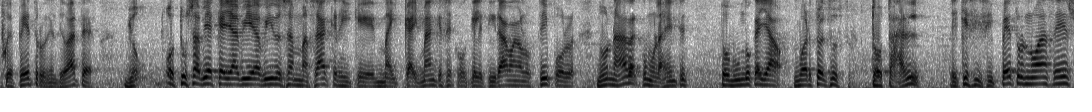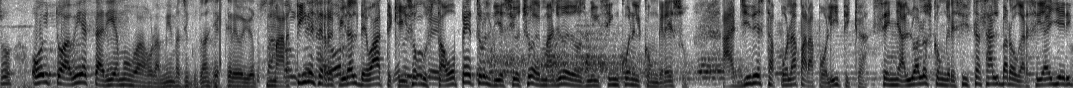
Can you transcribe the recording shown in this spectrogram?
fue Petro en el debate. Yo, ¿O tú sabías que ya había habido esas masacres y que el caimán que, se, que le tiraban a los tipos? No, nada, como la gente, todo el mundo callado. Muerto el susto. Total. Es que si, si Petro no hace eso, hoy todavía estaríamos bajo las mismas circunstancias, creo yo. Martínez se refiere al debate que hizo Gustavo Petro el 18 de mayo de 2005 en el Congreso. Allí destapó la parapolítica, señaló a los congresistas Álvaro García y Eric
